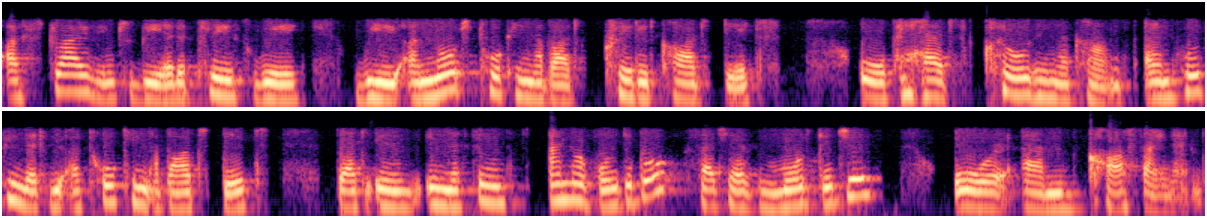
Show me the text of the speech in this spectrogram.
are striving to be at a place where we are not talking about credit card debt or perhaps clothing accounts. I'm hoping that we are talking about debt that is, in a sense, unavoidable, such as mortgages or um, car finance,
